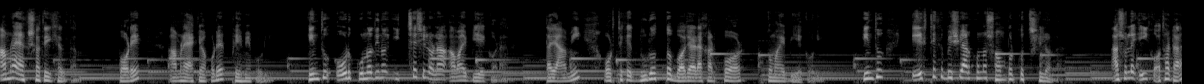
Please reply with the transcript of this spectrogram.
আমরা একসাথেই খেলতাম। পরে আমরা একে অপরের প্রেমে পড়ি। কিন্তু ওর কোনোদিনও ইচ্ছে ছিল না আমায় বিয়ে করার। তাই আমি ওর থেকে দূরত্ব বজায় রাখার পর তোমায় বিয়ে করি। কিন্তু এর থেকে বেশি আর কোনো সম্পর্ক ছিল না। আসলে এই কথাটা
